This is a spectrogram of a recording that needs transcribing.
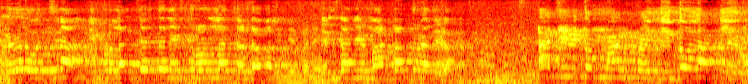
ఒకవేళ వచ్చినా ఇప్పుడు లంచ్ అయితే నెక్స్ట్ రెండు లంచ్ డబల్ ఎందుకంటే నేను మాట్లాడుతారు కదా ఇక్కడ నా జీవితం మారిపోయింది ఇందో లాక్కలేరు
